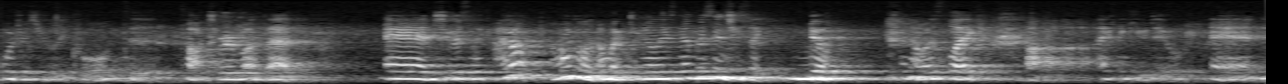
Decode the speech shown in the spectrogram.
which was really cool to talk to her about that. And she was like, I don't, I don't know. I'm like, do you know these numbers? And she's like, no. And I was like, uh, I think you do. And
